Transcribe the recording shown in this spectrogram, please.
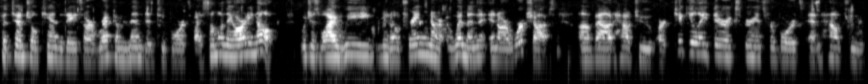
potential candidates are recommended to boards by someone they already know, which is why we, you know, train our women in our workshops about how to articulate their experience for boards and how to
